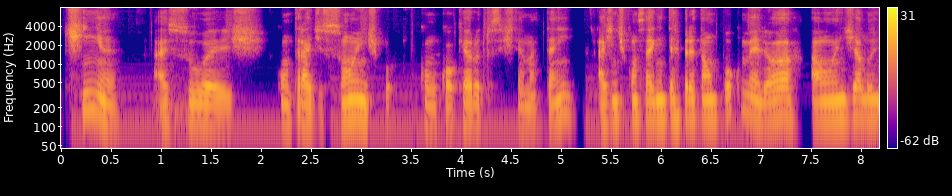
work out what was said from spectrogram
tinha as suas contradições, como qualquer outro sistema tem, a gente consegue interpretar um pouco melhor aonde a, Lu,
